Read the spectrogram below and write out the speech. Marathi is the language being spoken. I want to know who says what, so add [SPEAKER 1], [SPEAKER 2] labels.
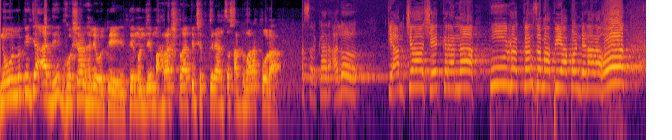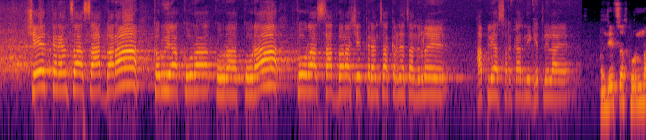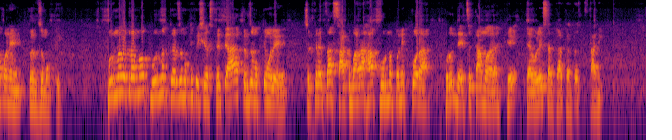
[SPEAKER 1] निवडणुकीच्या आधी घोषणा झाली होती. ते म्हणजे महाराष्ट्रातील शेतकऱ्यांचा सातबारा कोरा.
[SPEAKER 2] सरकार आलं की आमच्या शेतकऱ्यांना पूर्ण कर्जमाफी आपण देणार आहोत. शेतकऱ्यांचा सात बारा करूया कोरा कोरा कोरा. कोरा सात बारा शेतकऱ्यांचा करण्याचा निर्णय आपल्या सरकारने घेतलेला आहे.
[SPEAKER 1] म्हणजेच पूर्णपणे कर्जमुक्ती. पूर्ण मित्रांनो पूर्ण कर्जमुक्ती कशी असते. त्या कर्जमुक्तीमध्ये शेतकऱ्याचा सातबारा हा पूर्णपणे कोरा करून द्यायचं काम हे त्यावेळी सरकार करतं स्थानिक.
